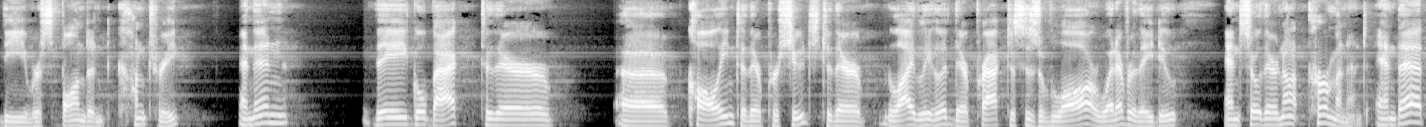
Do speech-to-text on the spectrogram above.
the respondent country. And then they go back to their uh, calling, to their pursuits, to their livelihood, their practices of law, or whatever they do. And so they're not permanent. And that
